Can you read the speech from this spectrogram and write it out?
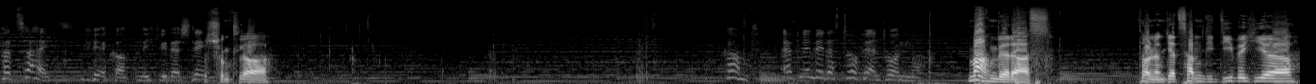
Verzeiht, wir konnten nicht widerstehen. Ist schon klar. Kommt, öffnen wir das Tor für Antonio. Machen wir das. Toll, und jetzt haben die Diebe hier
